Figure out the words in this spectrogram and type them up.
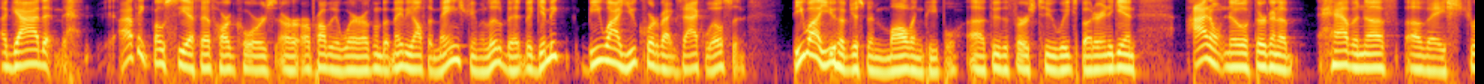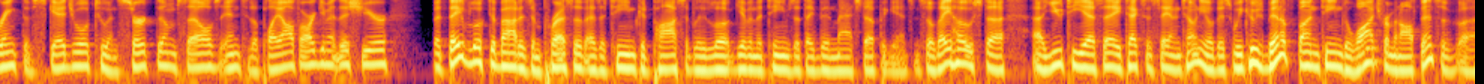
a guy that I think most CFF hardcores are, are, probably aware of him, but maybe off the mainstream a little bit. But give me BYU quarterback Zach Wilson. BYU have just been mauling people uh, through the first two weeks, Butter. And again, I don't know if they're going to have enough of a strength of schedule to insert themselves into the playoff argument this year. But they've looked about as impressive as a team could possibly look given the teams that they've been matched up against. And so they host uh, uh, UTSA, Texas San Antonio this week, who's been a fun team to watch from an offensive uh,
